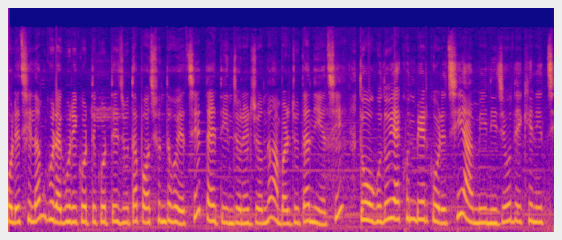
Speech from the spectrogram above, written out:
বলেছিলাম, ঘোরাঘুরি করতে করতে জুতা পছন্দ হয়েছে, তাই তিনজনের জন্য আবার জুতা নিয়েছি। তো ওগুলোই এখন বের করেছি, আমি নিজেও দেখে নিচ্ছি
